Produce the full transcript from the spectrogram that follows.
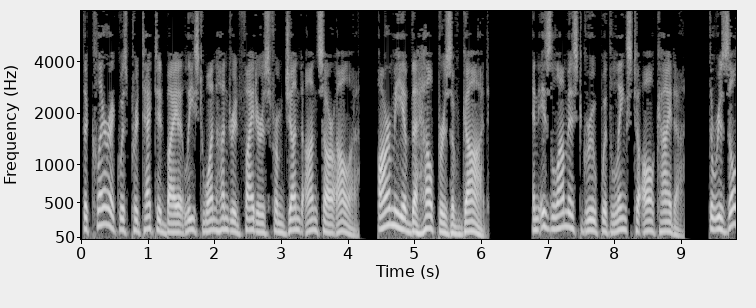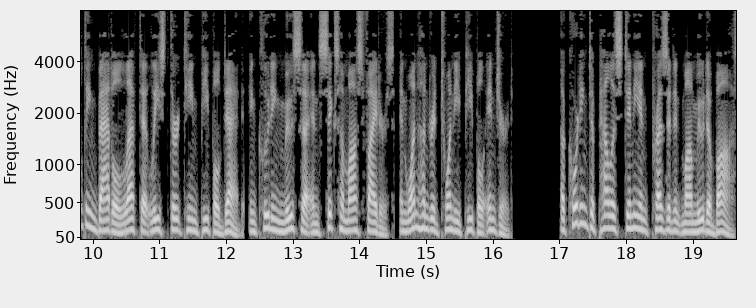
The cleric was protected by at least 100 fighters from Jund Ansar Allah, Army of the Helpers of God, an Islamist group with links to al-Qaeda. The resulting battle left at least 13 people dead, including Musa and six Hamas fighters, and 120 people injured. According to Palestinian President Mahmoud Abbas,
